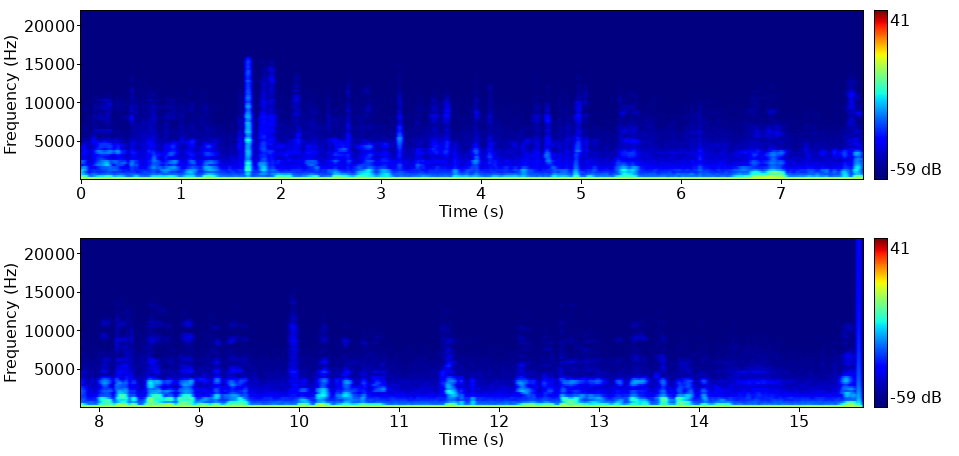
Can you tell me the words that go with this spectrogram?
Ideally, you could do with like a fourth gear pull right up because it's not really giving it enough chance to. No. Well, well, I think I'll go have a play about with it now for a bit, and then when you get your new dyno and whatnot, I'll come back and we'll yeah.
